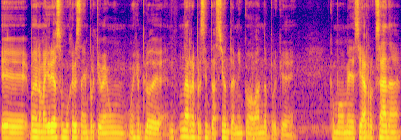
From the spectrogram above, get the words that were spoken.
Eh, bueno, la mayoría son mujeres también porque ven un, ejemplo de una representación también como banda porque, como me decía Roxana,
